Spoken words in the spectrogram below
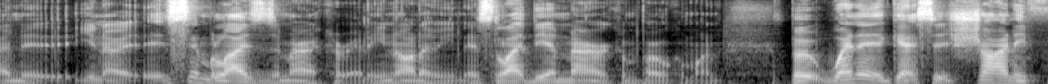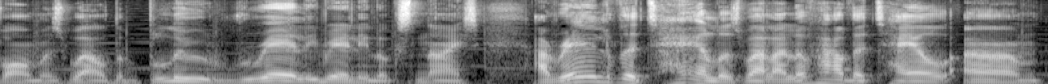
and it, you know, it symbolizes America really, you know what I mean? It's like the American Pokemon. But when it gets its shiny form as well, the blue really, really looks nice. I really love the tail as well. I love how the tail, um,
